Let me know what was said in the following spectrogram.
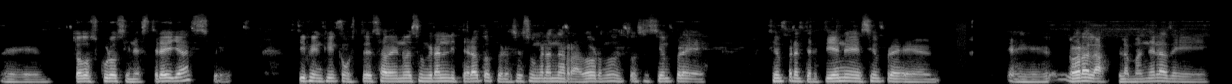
eh, Todo Oscuro sin Estrellas. Stephen King, como ustedes saben, no es un gran literato, pero sí es un gran narrador, ¿no? Entonces siempre, siempre entretiene, siempre eh, logra la, la manera de,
